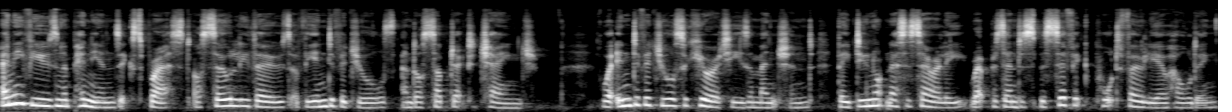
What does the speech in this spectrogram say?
Any views and opinions expressed are solely those of the individuals and are subject to change. Where individual securities are mentioned, they do not necessarily represent a specific portfolio holding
